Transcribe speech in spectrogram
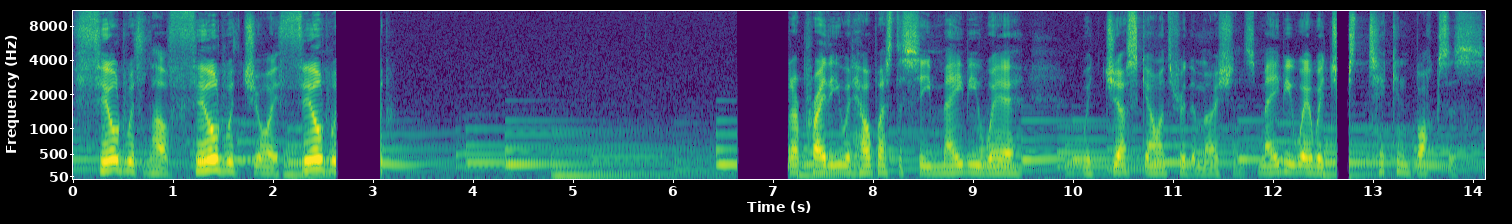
filled with love, filled with joy, filled with hope. But I pray that you would help us to see maybe where we're just going through the motions, maybe where we're just ticking boxes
